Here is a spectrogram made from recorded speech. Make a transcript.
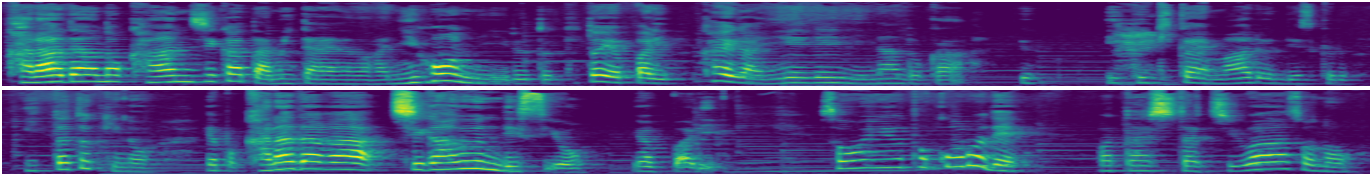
体の感じ方みたいなのが日本にいる時と、やっぱり海外に年に何度か行く機会もあるんですけど、行った時のやっぱ体が違うんですよ。やっぱり。そういうところで私たちはその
